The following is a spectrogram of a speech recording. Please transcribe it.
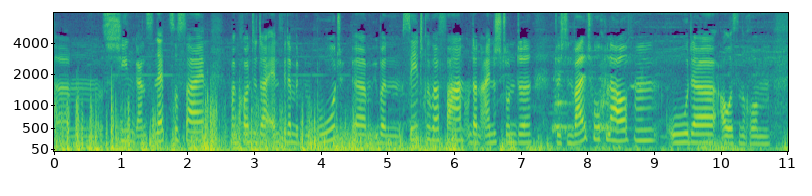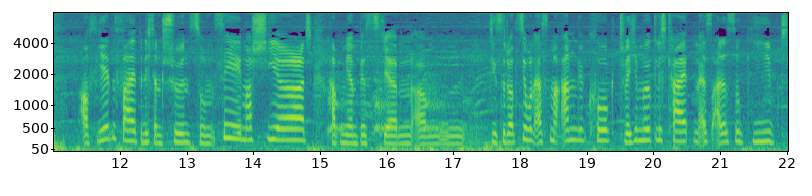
ähm, es schien ganz nett zu sein. Man konnte da entweder mit einem Boot ähm, über den See drüber fahren und dann eine Stunde durch den Wald hochlaufen oder außenrum. Auf jeden Fall bin ich dann schön zum See marschiert, habe mir ein bisschen ähm, die Situation erstmal angeguckt, welche Möglichkeiten es alles so gibt.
